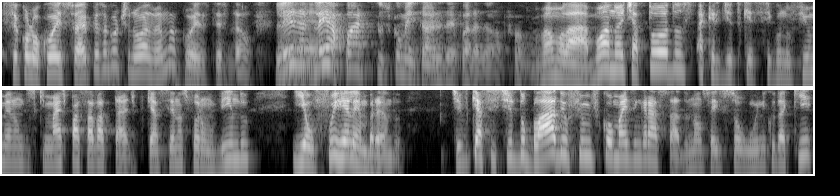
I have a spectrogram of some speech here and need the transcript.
você colocou isso aí, o pessoal continua a mesma coisa, textão. Lê, É. lê a parte dos comentários aí, Paradela, por favor. Vamos lá. Boa noite a todos. Acredito que esse segundo filme era um dos que mais passava a tarde, porque as cenas foram vindo e eu fui relembrando. Tive que assistir dublado e o filme ficou mais engraçado. Não sei se sou o único daqui,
